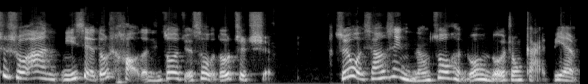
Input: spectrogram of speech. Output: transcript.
是说啊，你写的都是好的，你做的角色我都支持。所以我相信你能做很多很多种改变，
